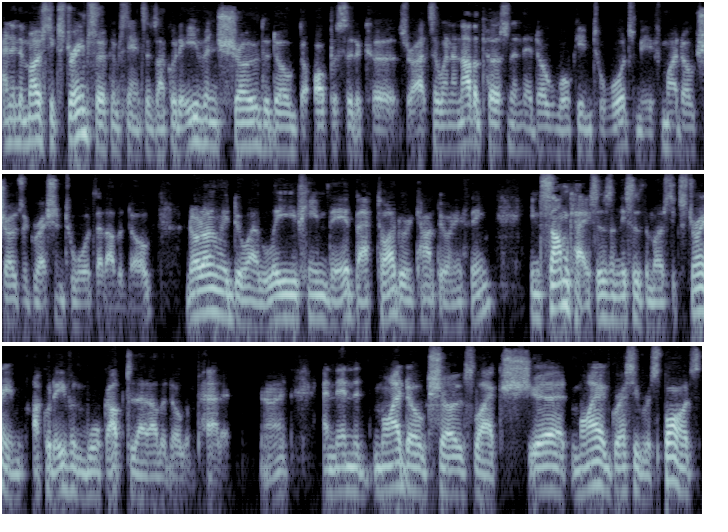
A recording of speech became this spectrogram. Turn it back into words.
And in the most extreme circumstances, I could even show the dog the opposite occurs, right? So when another person and their dog walk in towards me, if my dog shows aggression towards that other dog, not only do I leave him there back tied where he can't do anything, in some cases, and this is the most extreme, I could even walk up to that other dog and pat it right? And then the, my dog shows like shit. My aggressive response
